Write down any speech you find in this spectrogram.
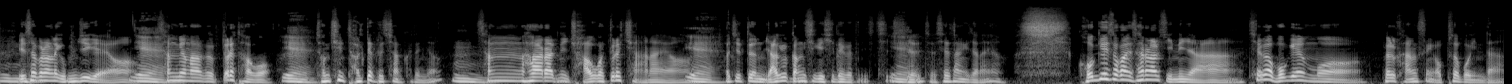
음. 일사불란하게 움직여요. 예. 상명하고 뚜렷하고 예. 정치는 절대 그렇지 않거든요. 음. 상하라든지 좌우가 뚜렷이 않아요. 예. 어쨌든 약육강식의 시대거든요. 시- 예. 시- 세상이잖아요. 거기에서 과연 살아날 수 있느냐? 제가 보기엔 뭐 별 가능성이 없어 보인다.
